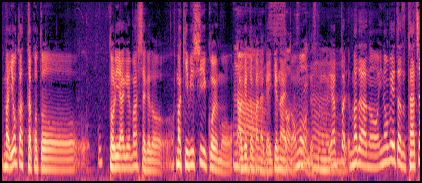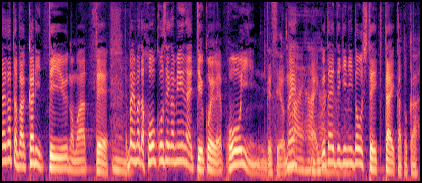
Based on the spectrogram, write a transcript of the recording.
まあ、良かったことを取り上げましたけど、まあ、厳しい声も上げとかなきゃいけないと思うんですけども、ねうんやっぱり、まだ、あの、イノベーターズ立ち上がったばっかりっていうのもあって、うんやっぱりまだ方向性が見えないっていう声がやっぱ多いんですよね。具体的にどうしていきたいかとか、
